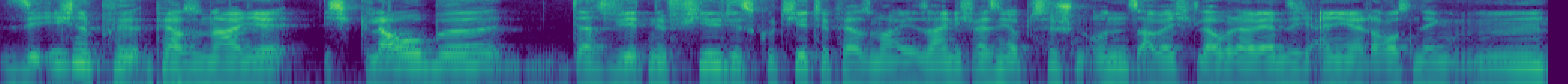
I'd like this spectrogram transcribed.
sehe ich eine Personalie. Ich glaube, das wird eine viel diskutierte Personalie sein. Ich weiß nicht, ob zwischen uns, aber ich glaube, da werden sich einige da draußen denken, hm,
